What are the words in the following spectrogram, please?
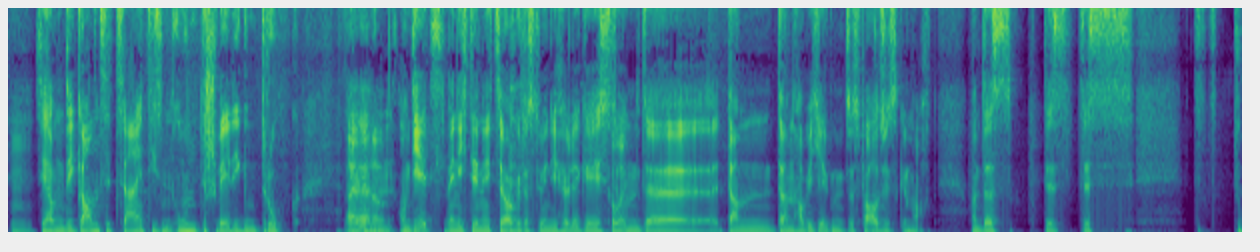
Mhm. Sie haben die ganze Zeit diesen unterschwelligen Druck. Ja, genau. ähm, und jetzt, wenn ich dir nicht sage, dass du in die Hölle gehst, und äh, dann, dann habe ich irgendetwas Falsches gemacht. Und das, das, das, du,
